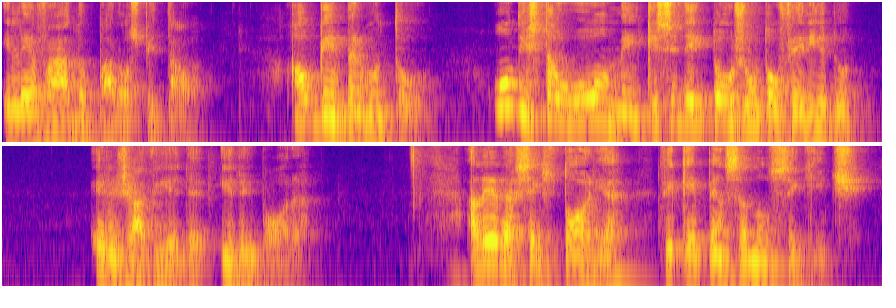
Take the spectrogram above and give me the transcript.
e levado para o hospital. Alguém perguntou: Onde está o homem que se deitou junto ao ferido? Ele já havia ido embora. A ler essa história, fiquei pensando no seguinte:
